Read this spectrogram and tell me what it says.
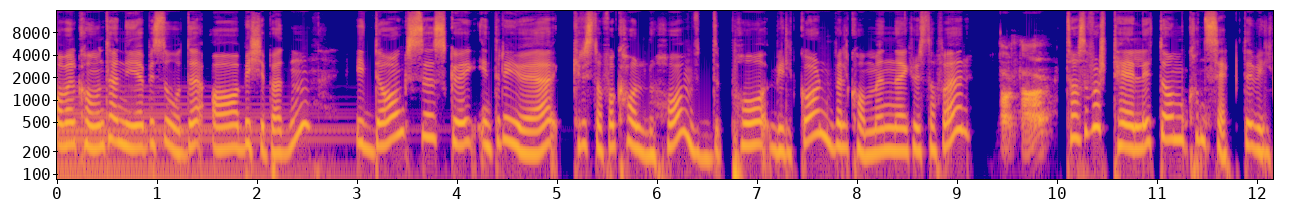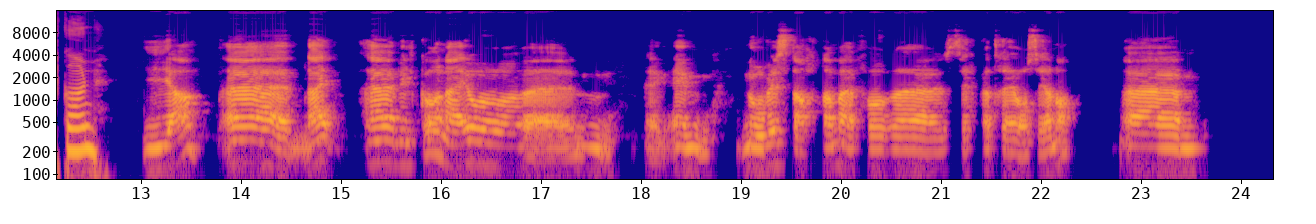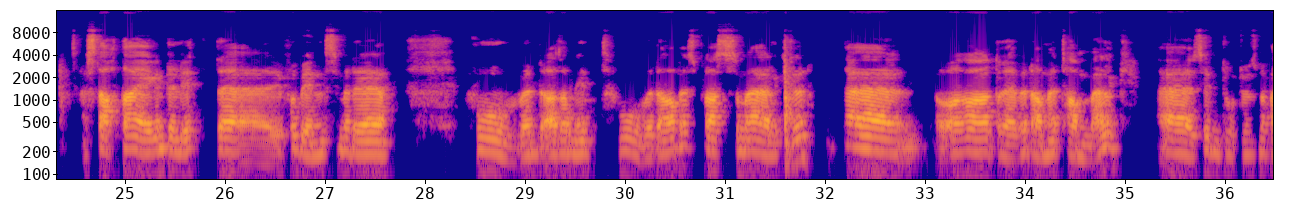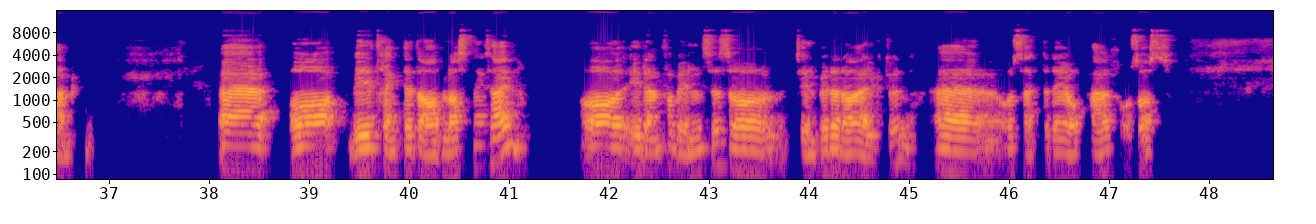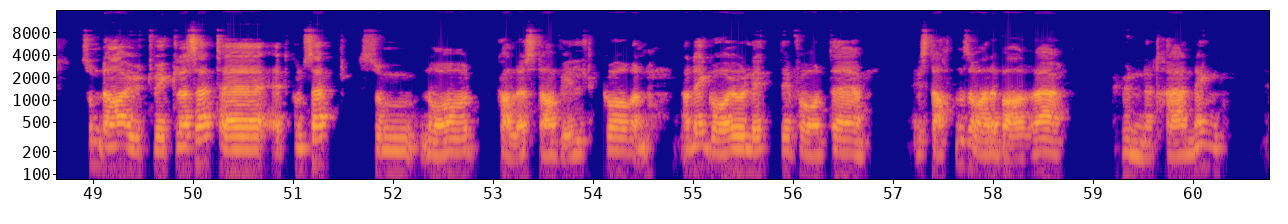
og velkommen til en ny episode av Bikkjepodden. I dag skal jeg intervjue Kristoffer Kalhovd på Viltgården. Velkommen, Kristoffer. Takk, takk. Ta oss og Fortell litt om konseptet Viltgården. Ja, eh, nei, eh, Viltgården er jo eh, en, noe vi starta med for eh, ca. tre år siden nå. Eh, starta egentlig litt eh, i forbindelse med det hoved, altså mitt hovedarbeidsplass som er Elgtun. Eh, og har drevet da med tamelg eh, siden 2015. Eh, og vi trengte et avlastningsheim. Og i den forbindelse så tilbyr da Elgtun eh, å sette det opp her hos oss. Som da utvikler seg til et konsept som nå kalles da Viltgården. Og det går jo litt i forhold til I starten så var det bare hundetrening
